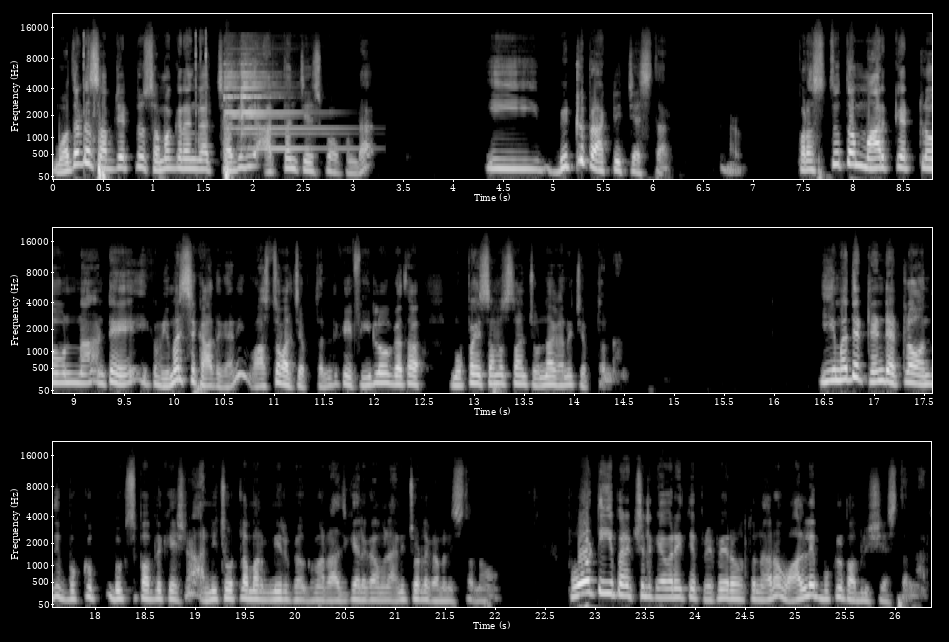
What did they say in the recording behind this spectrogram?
మొదట సబ్జెక్ట్ను సమగ్రంగా చదివి అర్థం చేసుకోకుండా ఈ బిట్లు ప్రాక్టీస్ చేస్తారు. ప్రస్తుతం మార్కెట్లో ఉన్న అంటే ఇక విమర్శ కాదు కానీ వాస్తవాలు చెప్తాను ఎందుకంటే ఈ ఫీల్డ్లో గత ముప్పై సంవత్సరాల నుంచి ఉన్నా కానీ చెప్తున్నాను ఈ మధ్య ట్రెండ్ ఎట్లా ఉంది? బుక్ బుక్స్ పబ్లికేషన్ అన్ని చోట్ల మనం మీరు రాజకీయాలు గమని అన్ని చోట్ల గమనిస్తున్నాం. పోటీ పరీక్షలకు ఎవరైతే ప్రిపేర్ అవుతున్నారో వాళ్ళే బుక్లు పబ్లిష్ చేస్తున్నారు.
